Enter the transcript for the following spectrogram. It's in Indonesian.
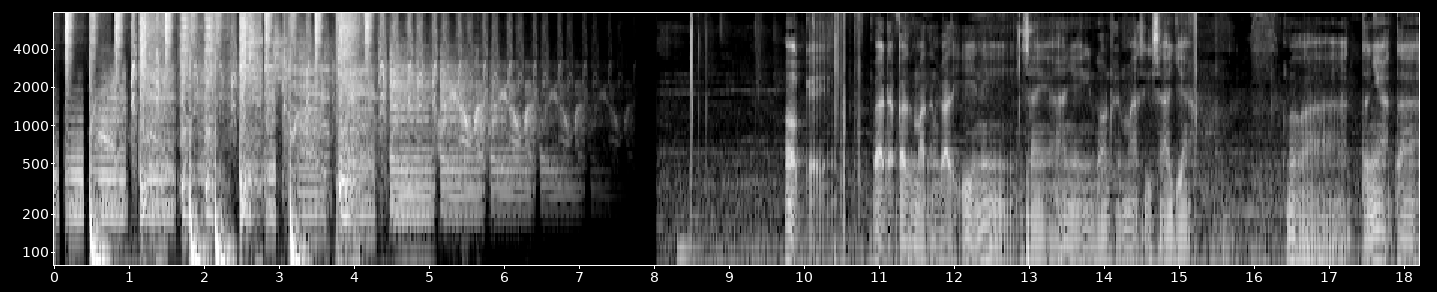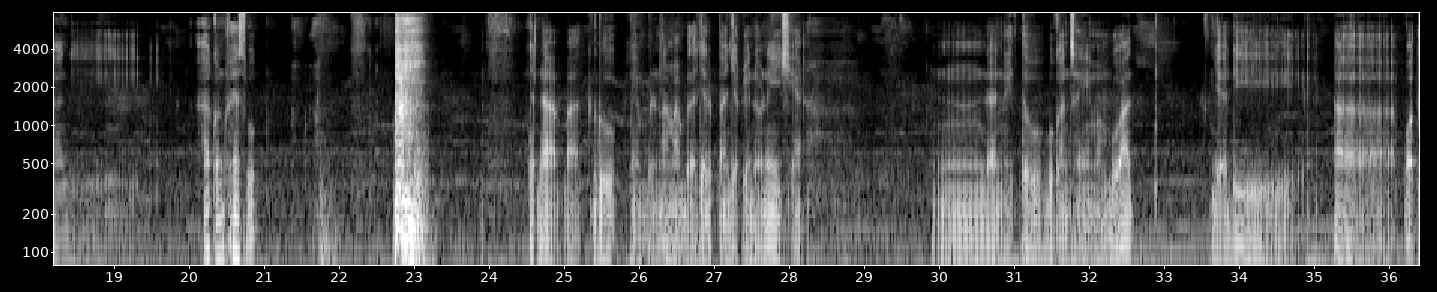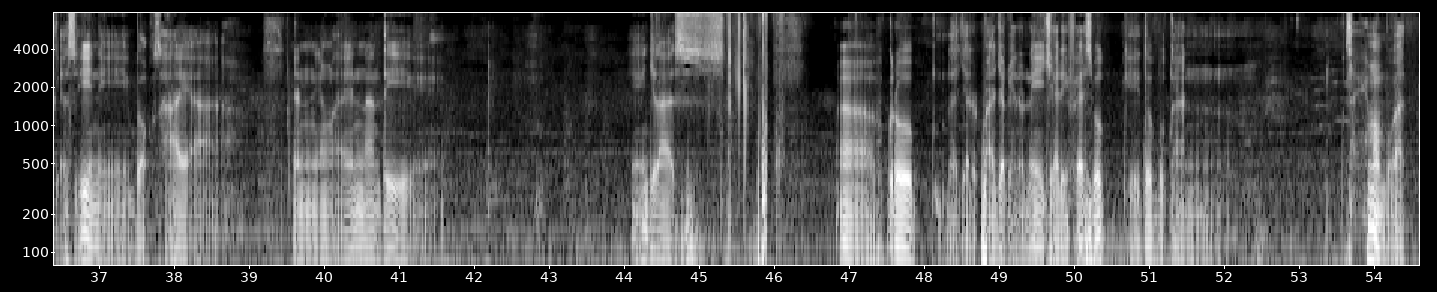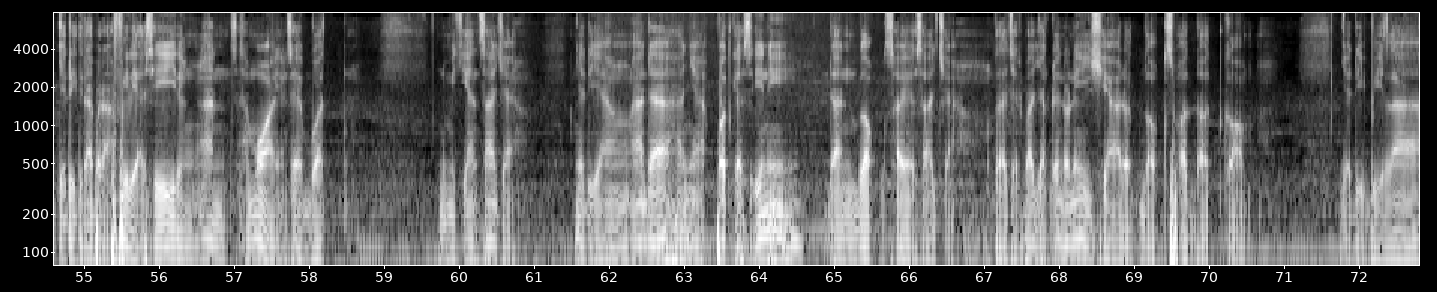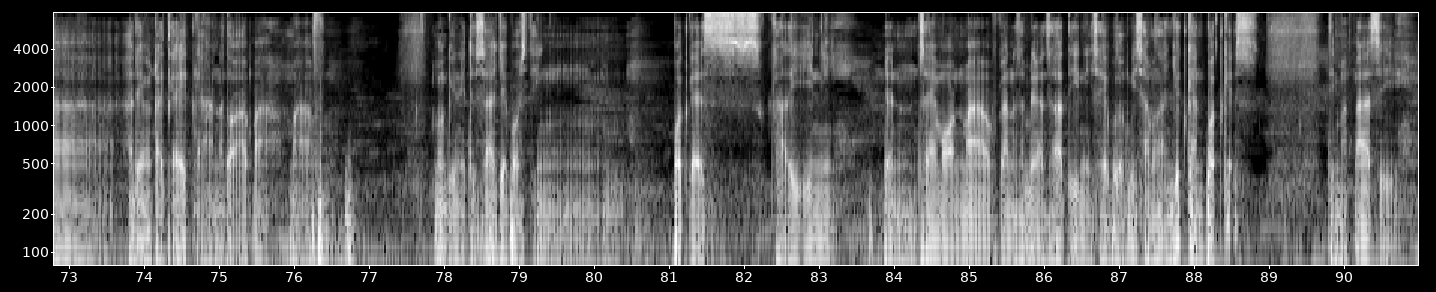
Oke, pada kesempatan kali ini saya hanya ingin konfirmasi saja bahwa ternyata di akun Facebook terdapat grup yang bernama Belajar Pajak Indonesia hmm, dan bukan saya membuat jadi uh, podcast ini blog saya dan yang lain nanti. Yang jelas uh, grup belajar pajak Indonesia di Facebook itu bukan saya membuat. Jadi tidak berafiliasi dengan semua yang saya buat. Demikian saja jadi yang ada hanya podcast ini dan blog saya saja belajar pajak Indonesia.blogspot.com jadi bila ada yang kait-kaitkan atau apa maaf mungkin itu saja posting podcast kali ini dan saya mohon maaf karena sampai saat ini saya belum bisa melanjutkan podcast. Terima kasih.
